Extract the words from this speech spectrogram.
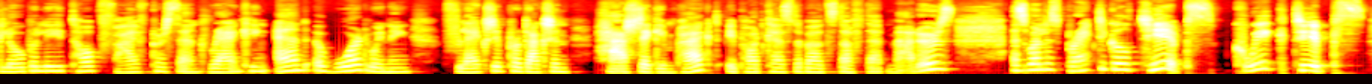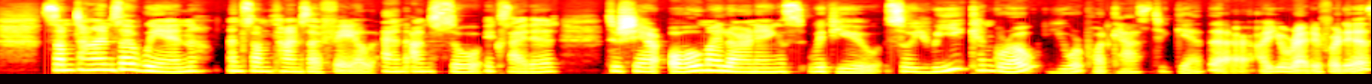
globally top 5% ranking and award winning flagship production, Hashtag Impact, a podcast about stuff that matters, as well as practical tips, quick tips. Sometimes I win and sometimes I fail, and I'm so excited to share all my learnings with you so we can grow your podcast together. Are you ready for this?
